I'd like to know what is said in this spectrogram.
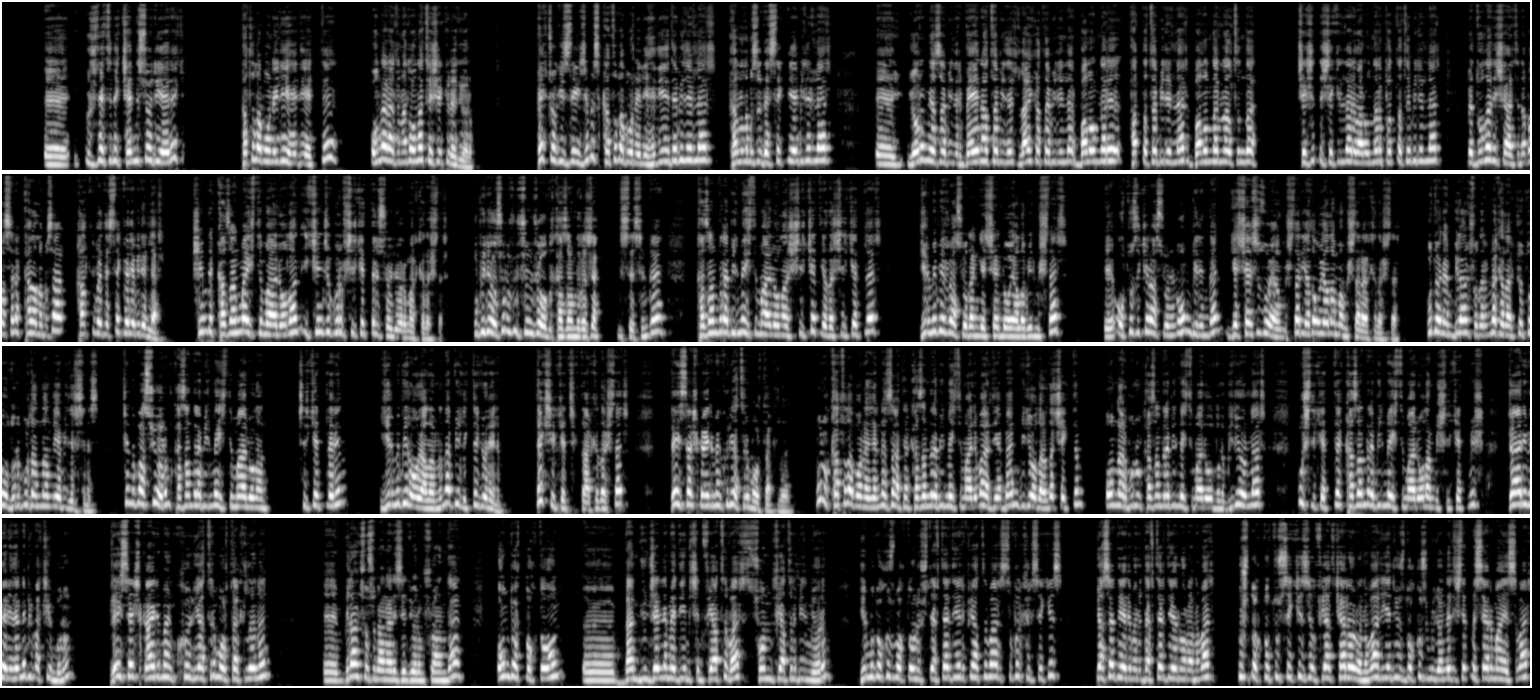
e, ücretini kendisi ödeyerek katıl aboneliği hediye etti. Onlar adına da ona teşekkür ediyorum. Pek çok izleyicimiz katıl aboneliği hediye edebilirler. Kanalımızı destekleyebilirler. E, yorum yazabilir, beğeni atabilir, like atabilirler, balonları patlatabilirler. Balonların altında çeşitli şekiller var. Onları patlatabilirler ve dolar işaretine basarak kanalımıza katkı ve destek verebilirler. Şimdi kazanma ihtimali olan ikinci grup şirketleri söylüyorum arkadaşlar. Bu biliyorsunuz üçüncü oldu kazandıracak listesinde. Kazandırabilme ihtimali olan şirket ya da şirketler 21 rasyodan geçerli oy alabilmişler. E, 32 rasyonun 11'inden geçersiz oy almışlar ya da oy alamamışlar arkadaşlar. Bu dönem bilançoların ne kadar kötü olduğunu buradan da anlayabilirsiniz. Şimdi basıyorum kazandırabilme ihtimali olan şirketlerin 21 oy alanına birlikte görelim. Tek şirket çıktı arkadaşlar. Reysaş Gayrimenkul Yatırım Ortaklığı. Bunu katıl abonelerine zaten kazandırabilme ihtimali var diye ben videolarda çektim. Onlar bunun kazandırabilme ihtimali olduğunu biliyorlar. Bu şirkette kazandırabilme ihtimali olan bir şirketmiş. Cari verilerine bir bakayım bunun. Reyseş Gayrimenkul Yatırım Ortaklığı'nın e, bilançosunu analiz ediyorum şu anda. 14.10 e, ben güncellemediğim için fiyatı var. Son fiyatını bilmiyorum. 29.13 defter değeri fiyatı var. 0.48 Piyasa değeri bölü defter değeri oranı var. 3.38 yıl fiyat kar oranı var. 709 milyon net işletme sermayesi var.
